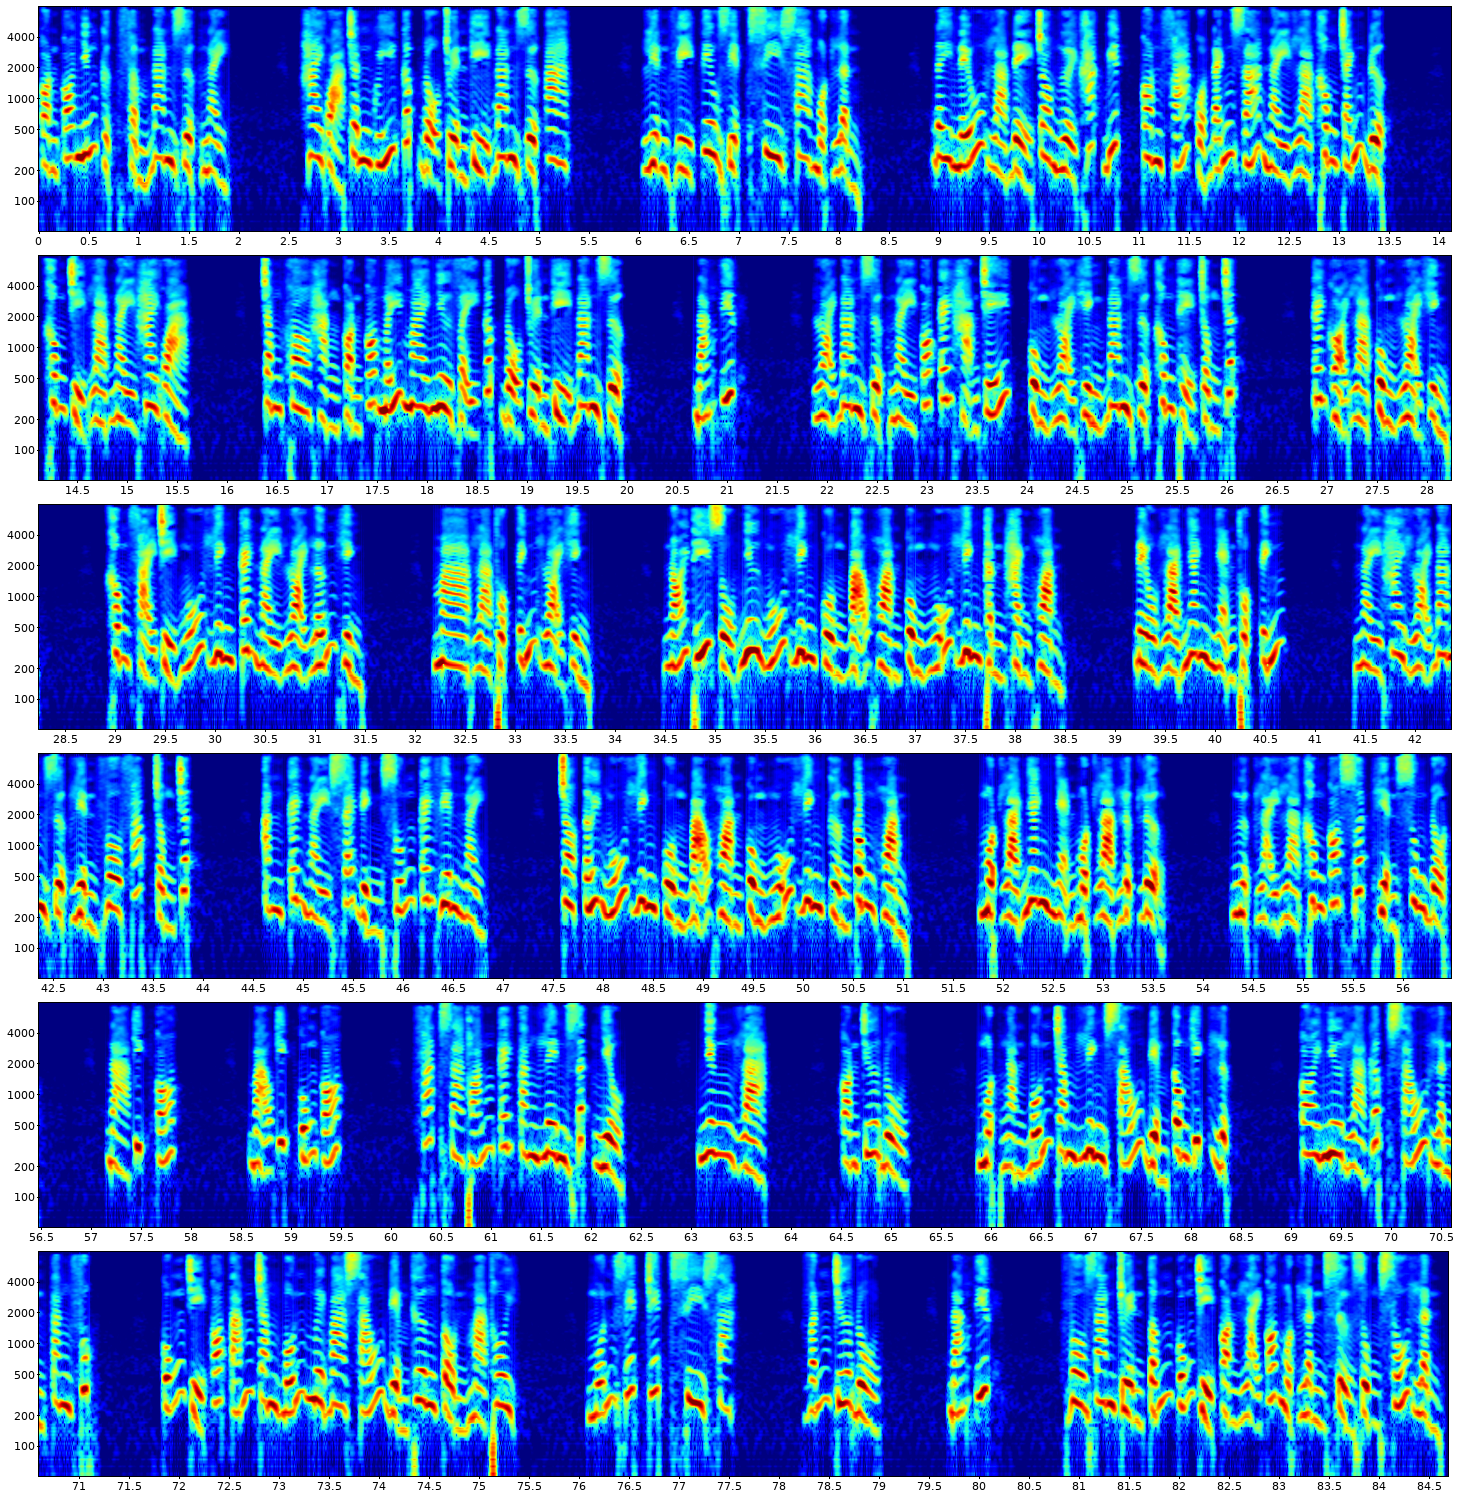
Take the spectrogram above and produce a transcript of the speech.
Còn có những cực phẩm đan dược này. Hai quả chân quý cấp độ truyền kỳ đan dược A. liền vì tiêu diệt si sa một lần. Đây nếu là để cho người khác biết, con phá của đánh giá này là không tránh được. Không chỉ là này hai quả. Trong kho hàng còn có mấy mai như vậy cấp độ truyền kỳ đan dược. Đáng tiếc. Loại đan dược này có cái hạn chế, cùng loại hình đan dược không thể trồng chất. Cái gọi là cùng loại hình. Không phải chỉ ngũ linh cái này loại lớn hình. Mà là thuộc tính loại hình. Nói thí dụ như ngũ linh cuồng bảo hoàn cùng ngũ linh thần hành hoàn. Đều là nhanh nhẹn thuộc tính. Này hai loại đan dược liền vô pháp trồng chất. Ăn cái này sẽ đỉnh xuống cái viên này. Cho tới ngũ linh cuồng bảo hoàn cùng ngũ linh cường công hoàn. Một là nhanh nhẹn, một là lực lượng. Ngược lại là không có xuất hiện xung đột. Đà kích có. Bảo kích cũng có. Phát ra thoáng cái tăng lên rất nhiều. Nhưng là. Còn chưa đủ. 1406 điểm công kích lực. Coi như là gấp 6 lần tăng phúc. Cũng chỉ có 843 6 điểm thương tổn mà thôi. Muốn giết chết si sa. Vẫn chưa đủ. Đáng tiếc. Vô gian truyền tống cũng chỉ còn lại có một lần sử dụng số lần.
